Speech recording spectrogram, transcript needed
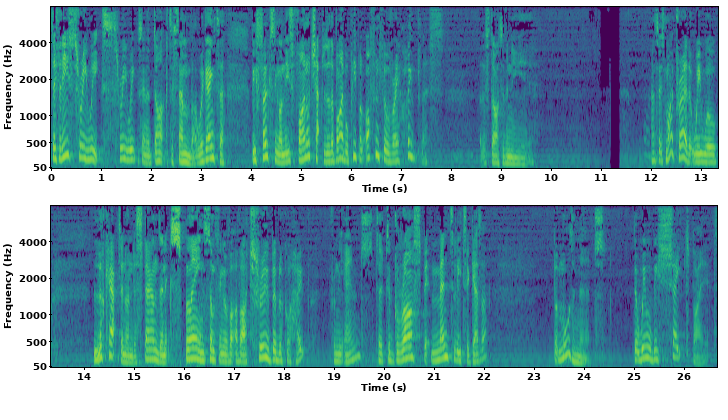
So for these three weeks, three weeks in a dark December, we're going to be focusing on these final chapters of the Bible. People often feel very hopeless at the start of a new year. And so it's my prayer that we will look at and understand and explain something of, of our true biblical hope from the end, to, to grasp it mentally together. But more than that, that we will be shaped by it.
